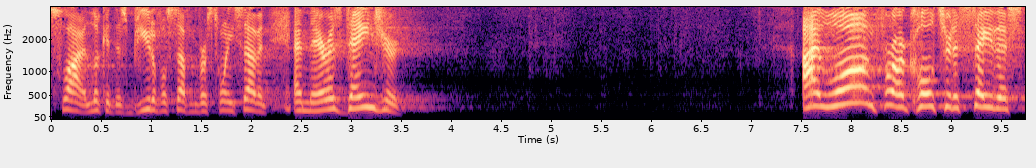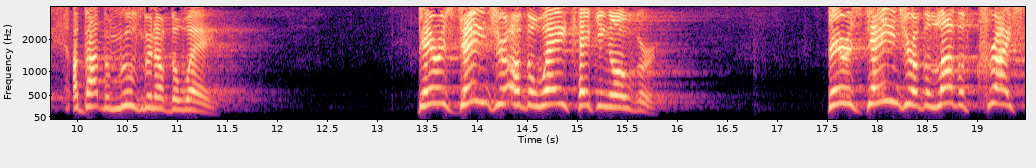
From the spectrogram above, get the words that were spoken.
slide, look at this beautiful stuff in verse 27. And there is danger. I long for our culture to say this about the movement of the way. There is danger of the way taking over. There is danger of the love of Christ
